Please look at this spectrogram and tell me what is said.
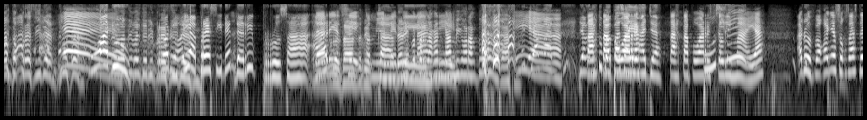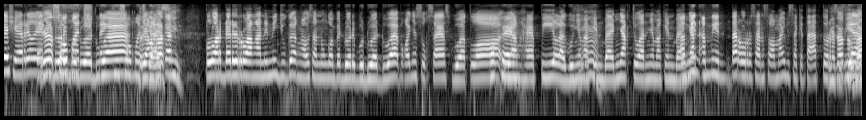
untuk presiden. Yeay. Waduh. Tiba-tiba jadi Waduh, presiden. iya presiden dari perusahaan. Dari Perusahaan si community. Dari peternakan di- kambing orang tua loh kan. Iya. Jangan, jangan itu Tahta bapak saya pewaris- aja. Tahta pewaris Pusing. kelima ya. Aduh, pokoknya sukses deh Cheryl ya Yes. di so much. 2022. Thank you so much, Terima guys. kasih. Keluar dari ruangan ini juga nggak usah nunggu sampai 2022 pokoknya sukses buat lo Oke. yang happy lagunya Hmm. makin banyak cuannya makin banyak Amin, amin. ntar urusan somai bisa kita atur Bisa sini Yes. ya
